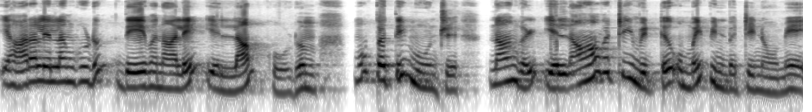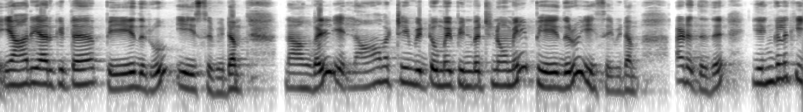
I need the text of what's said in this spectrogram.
யாரால் எல்லாம் கூடும்? தேவனாலே எல்லாம் கூடும். முப்பத்தி மூன்று நாங்கள் எல்லாவற்றையும் விட்டு உம்மை பின்பற்றினோமே. யார் யார்கிட்ட? பேதுரு இயேசுவிடம். நாங்கள் எல்லாவற்றையும் விட்டு உம்மை பின்பற்றினோமே பேதுரு இயேசுவிடம். அடுத்தது எங்களுக்கு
